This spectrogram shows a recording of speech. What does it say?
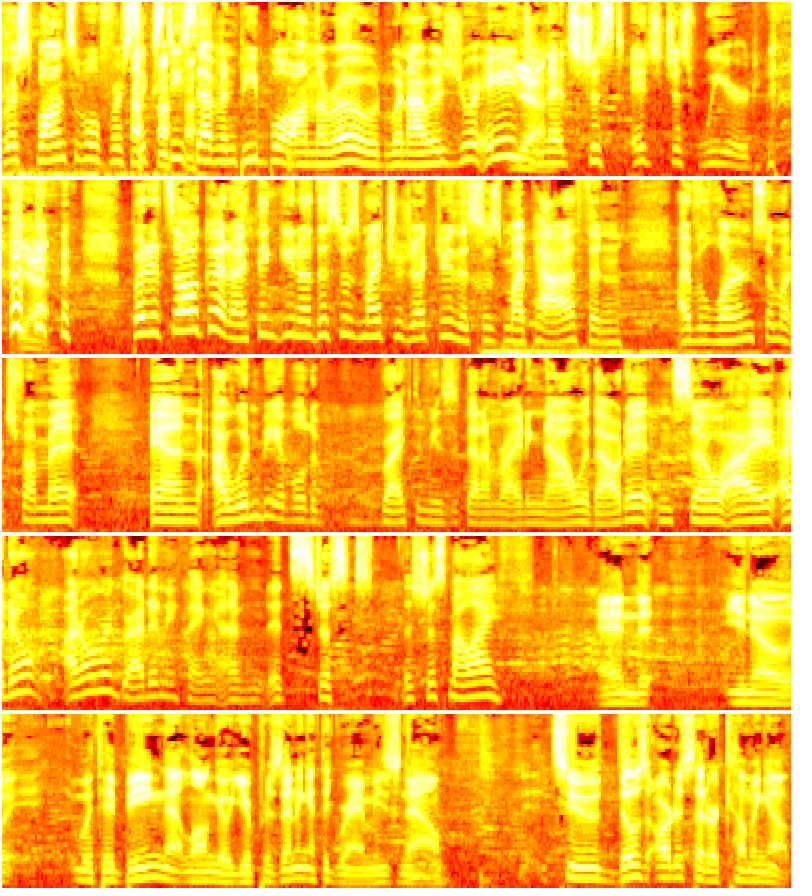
responsible for 67 people on the road when I was your age, Yeah. and it's just it's just weird. Yeah. but it's all good. I think you know this was my trajectory, this was my path, and I've learned so much from it. And I wouldn't be able to write the music that I'm writing now without it. And so I, I don't I don't regret anything, and it's just it's just my life. And, you know, with it being that long ago, you're presenting at the Grammys now. To those artists that are coming up,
